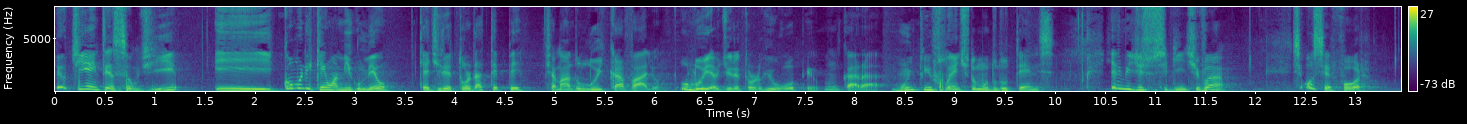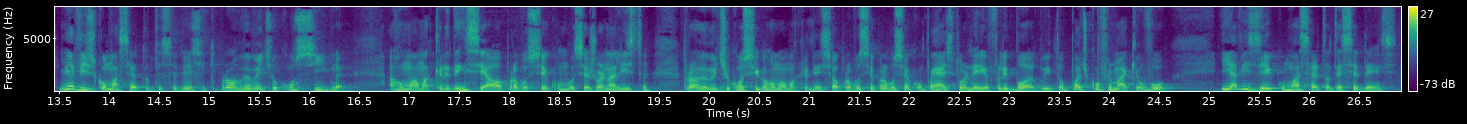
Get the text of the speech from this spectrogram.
Eu tinha a intenção de ir e comuniquei um amigo meu que é diretor da ATP, chamado Lui Carvalho. O Lui é o diretor do Rio Open, um cara muito influente do mundo do tênis. E ele me disse o seguinte, Ivan, se você for, me avise com uma certa antecedência que provavelmente eu consiga arrumar uma credencial para você, como você é jornalista, provavelmente eu consigo arrumar uma credencial para você, para você acompanhar esse torneio. Eu falei, boa, então pode confirmar que eu vou. E avisei com uma certa antecedência.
